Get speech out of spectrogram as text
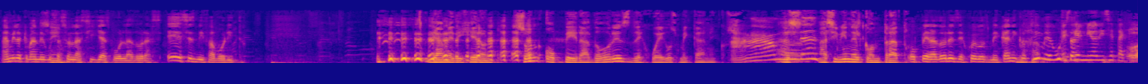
A mí lo que más me gusta Sí. son las sillas voladoras. Ese es mi favorito. Ya me dijeron, son operadores de juegos mecánicos. Ah, mira. así viene el contrato. Operadores de juegos mecánicos. Sí, me Es gusta. que el mío dice taquillera.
